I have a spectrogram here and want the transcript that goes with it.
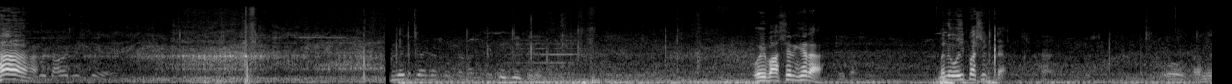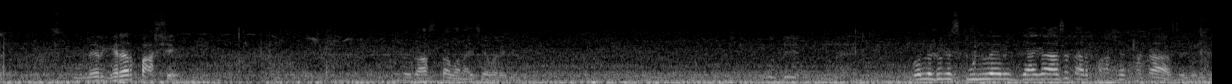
হ্যাঁ হ্যাঁ ওই টাওয়ার দিচ্ছে ফুলের জায়গা কোনটা না এই যে। এখানে। ওই বাসের ঘেরা। মানে ওই পাশেরটা? হ্যাঁ ও তাহলে ফুলের ঘেরার পাশে। তো রাস্তা বানাইছে আবার এদিকে। বললে ঢুকে স্কুলের জায়গা আছে তার পাশে ফাঁকা আছে বললে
